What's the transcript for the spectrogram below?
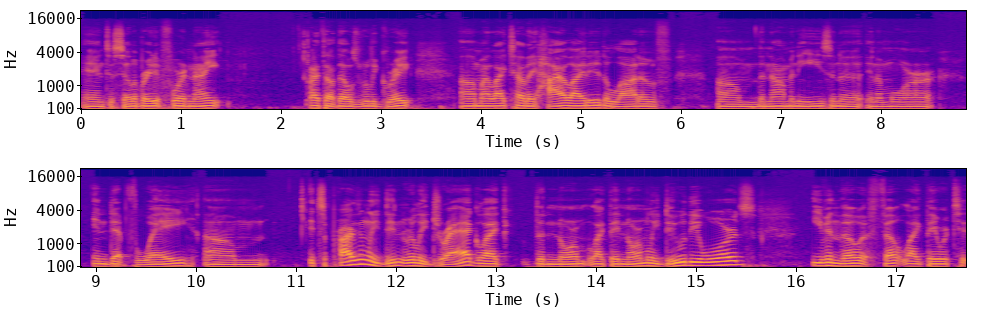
and to celebrate it for a night i thought that was really great. Um i liked how they highlighted a lot of um the nominees in a in a more in-depth way. Um it surprisingly didn't really drag like the norm like they normally do the awards even though it felt like they were t-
